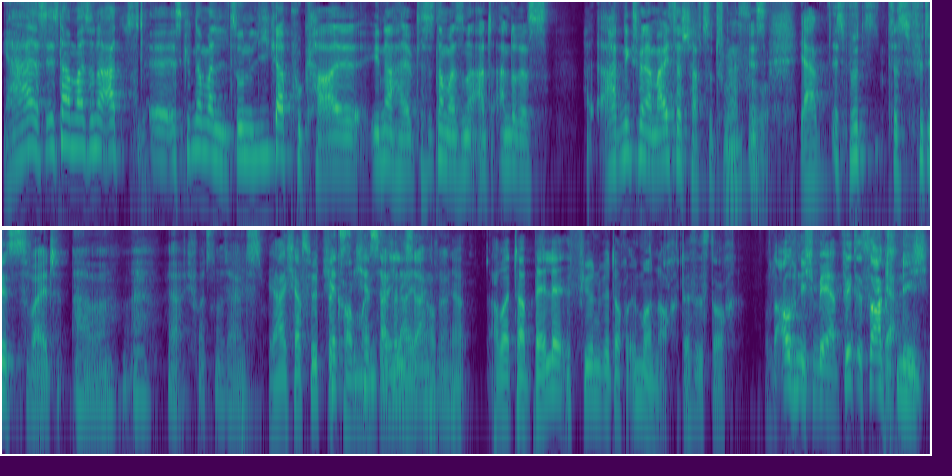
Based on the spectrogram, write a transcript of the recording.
Ja, es ist noch mal so eine Art, äh, es gibt noch mal so einen Liga-Pokal innerhalb. Das ist noch mal so eine Art anderes, hat nichts mit der Meisterschaft zu tun. So. Es, ja, es wird, das führt jetzt zu weit. Aber äh, ja, ich wollte es nur sagen. Ja, ich habe es mitbekommen. Ich hätt's mein einfach nicht sagen sollen. ja. Aber Tabelle führen wir doch immer noch. Das ist doch. Oder auch nicht mehr. Bitte sag's Ja. nicht.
